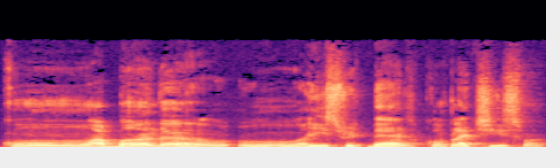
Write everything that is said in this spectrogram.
com a banda, o, a E Street Band, completíssima,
